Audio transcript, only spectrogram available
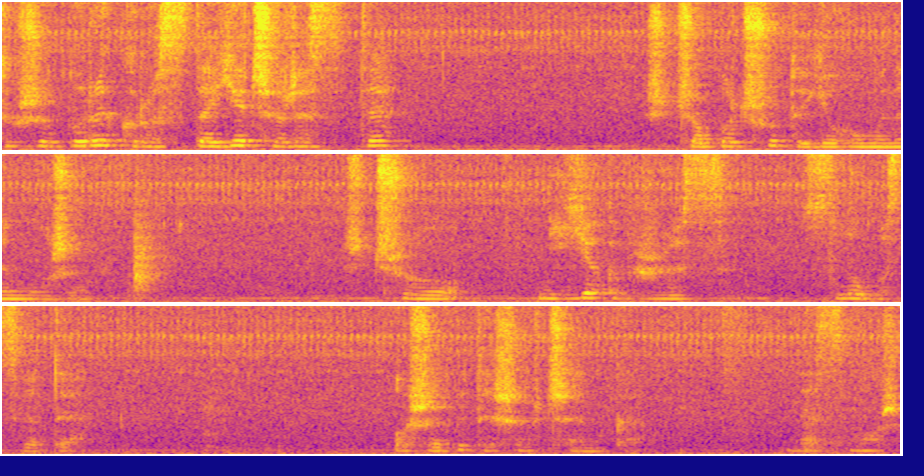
дуже прикро стає через те, що почути його ми не можемо, що ніяке вже слово святе оживити Шевченка не зможе.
